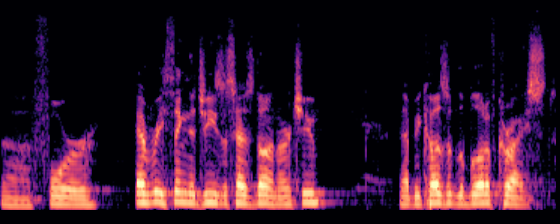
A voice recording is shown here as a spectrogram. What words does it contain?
uh, for everything that Jesus has done, aren't you? That because of the blood of Christ,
